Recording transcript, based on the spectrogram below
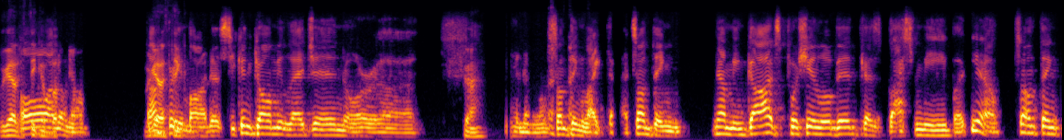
We got to oh, think about. I don't know. I'm pretty think... modest. You can call me legend or uh, okay. you know something like that. Something. I mean, God's pushing a little bit because blasphemy, but you know something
